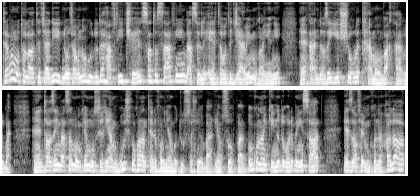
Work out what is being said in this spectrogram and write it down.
طبق مطالعات جدید نوجوانان حدود هفته 40 ساعت صرف این وسایل ارتباط جمعی می‌کنن یعنی اندازه یه شغل تمام وقت تقریبا. تازه این وسط ممکن موسیقی هم گوش بکنن تلفنی هم با دوستاشون یا بقیه هم صحبت بکنن که اینو دوباره به این ساعت اضافه می‌کنه. حالا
